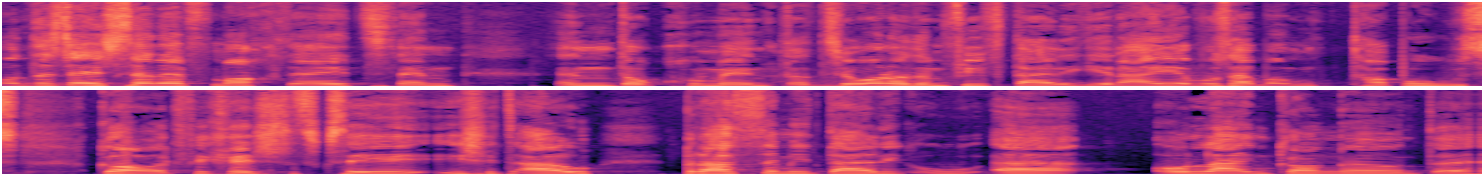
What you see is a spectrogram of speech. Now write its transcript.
Und das SRF macht ja jetzt dann eine Dokumentation oder eine fünfteilige Reihe, wo es eben um Tabus geht. Vielleicht hast du das gesehen, ist jetzt auch Pressemitteilung äh, online gegangen und äh,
